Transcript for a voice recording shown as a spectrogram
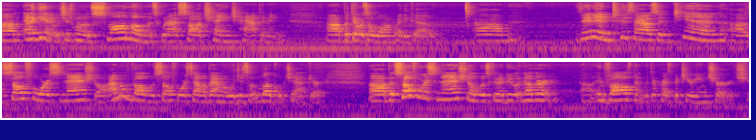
Um, and again, it was just one of those small moments when I saw change happening. Uh, but there was a long way to go. Um, then in 2010, uh, Soul Force National, I'm involved with Soul Force Alabama, which is a local chapter. Uh, but Soul Force National was going to do another uh, involvement with the Presbyterian Church.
